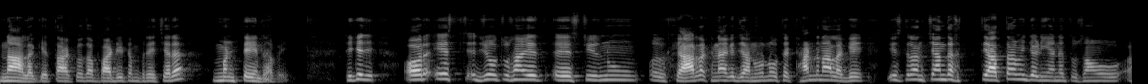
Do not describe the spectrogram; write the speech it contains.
ਨਾ ਲੱਗੇ, ਤਾਂ ਕਿ ਉਹਦਾ ਬਾਡੀ ਟੈਂਪਰੇਚਰ ਮੇਨਟੇਨ ਰਵੇ ਠੀਕ ਹੈ ਜੀ? ਔਰ ਇਸ ਜੋ ਤੁਸੀਂ ਇਸ ਚੀਜ਼ ਨੂੰ ਖਿਆਲ ਰੱਖਣਾ ਕਿ ਜਾਨਵਰ ਨੂੰ ਉੱਥੇ ਠੰਡ ਨਾ ਲੱਗੇ, ਇਸ ਤਰ੍ਹਾਂ ਚੰਦ ਇhtiyਾਤਾਂ ਵੀ ਜੜੀਆਂ ਨੇ ਤੁਸੀਂ ਉਹ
